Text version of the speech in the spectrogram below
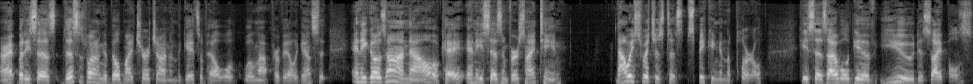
All right, but he says, This is what I'm going to build my church on, and the gates of hell will, will not prevail against it. And he goes on now, okay, and he says in verse 19, now he switches to speaking in the plural. He says, I will give you disciples,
